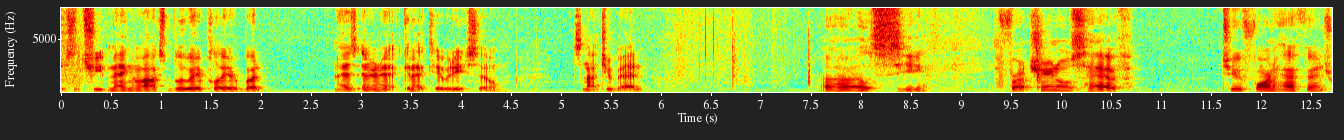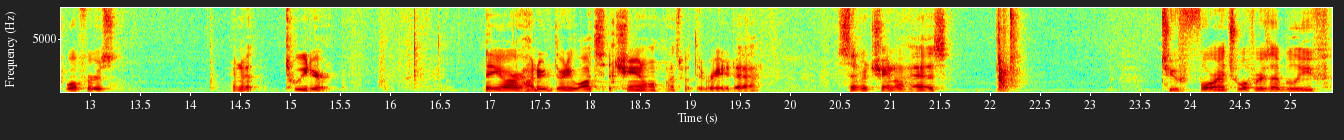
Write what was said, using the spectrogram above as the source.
just a cheap Magnavox Blu-ray player, but has internet connectivity, so it's not too bad. Uh, let's see. Front channels have two four and a half inch woofers and a tweeter. They are 130 watts a channel. That's what they're rated at. Center channel has two four inch woofers, I believe.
